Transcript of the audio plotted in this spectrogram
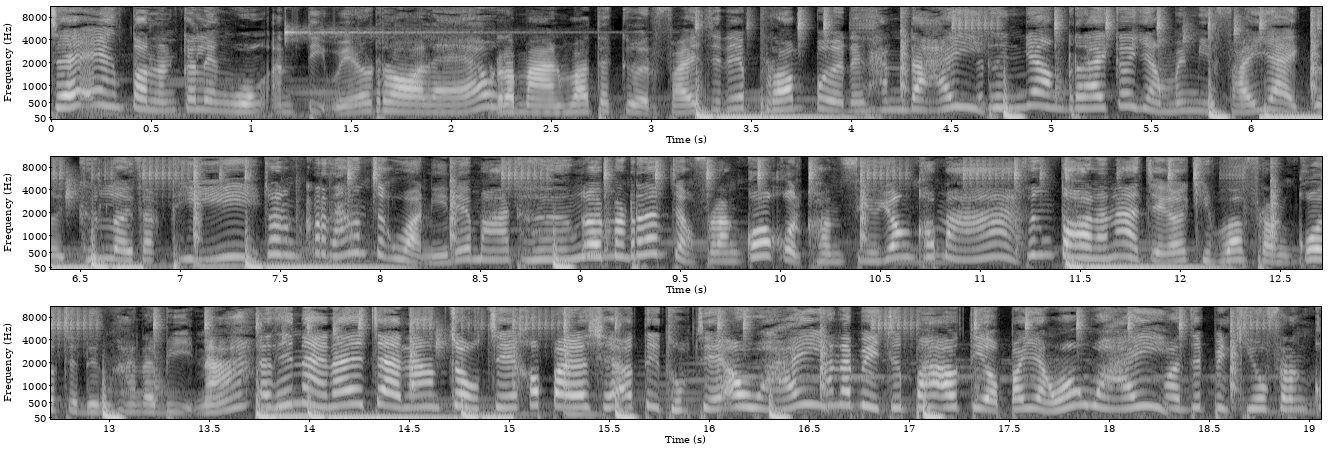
เจ๊เองตอนนั้นก็เล็งวงอันติไว้รอแล้ว ประมาณว่าถ้าเกิดไฟจะได้พร้อมเปิดในทันใด ถึงอย่างไรก็ยังไม่มีไฟใหญ่เกิดขึ้นเลยสักที จนกระทั่งจังหวะนี้ได้มาถึงโดยมันเริ่มจากฟรังโกกดคอนซิลย่องเข้ามา ซึ่งตอนนั้นอาเจก็คิดว่าฟรังโกจะดึงฮานาบินะ แต่ที่ไหนได้จ่านางโจกเจเข้าไปแล้วใช้เอาติทุบเจเอาไว้ฮานาบิจึงพาเอาติออกไปอย่างว่องไวก่อนจะปิดคิวฟรังโก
